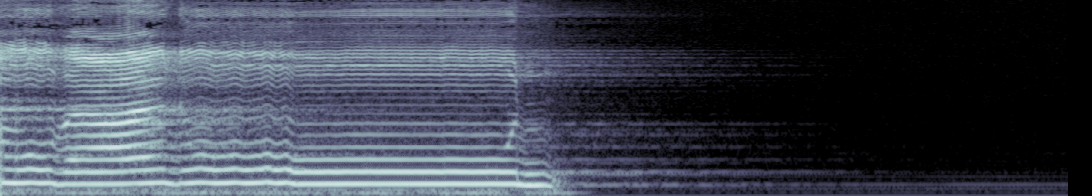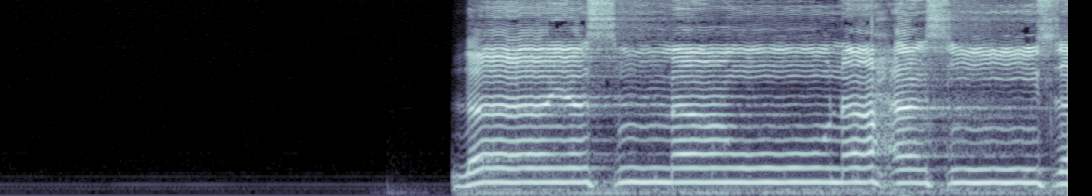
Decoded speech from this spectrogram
مبعدون لا يسمعون حسيسها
